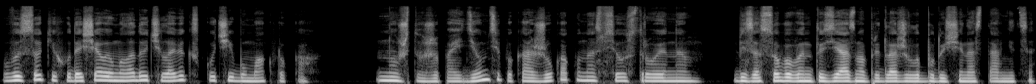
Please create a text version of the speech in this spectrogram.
высокий худощавый молодой человек с кучей бумаг в руках. «Ну что же, пойдемте, покажу, как у нас все устроено. Без особого энтузиазма предложила будущая наставница.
